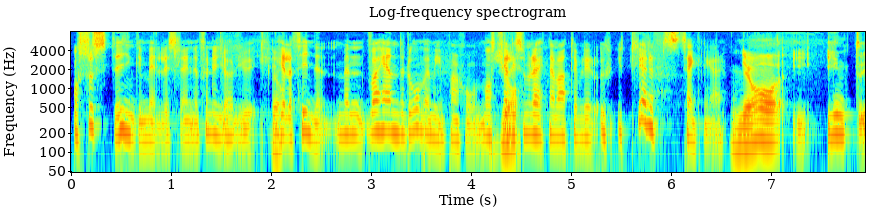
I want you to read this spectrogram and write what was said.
Och så stiger medellivslängden, för det gör det ju Ja. hela tiden. Men vad händer då med min pension? Måste Ja. jag liksom räkna med att det blir ytterligare sänkningar? Ja, i, inte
